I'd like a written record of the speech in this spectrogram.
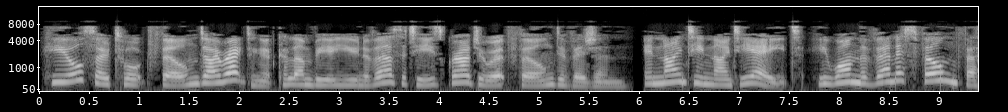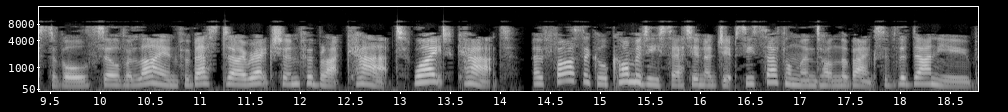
He also taught film directing at Columbia University's Graduate Film Division. In 1998, he won the Venice Film Festival's Silver Lion for Best Direction for Black Cat, White Cat, a farcical comedy set in a gypsy settlement on the banks of the Danube.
